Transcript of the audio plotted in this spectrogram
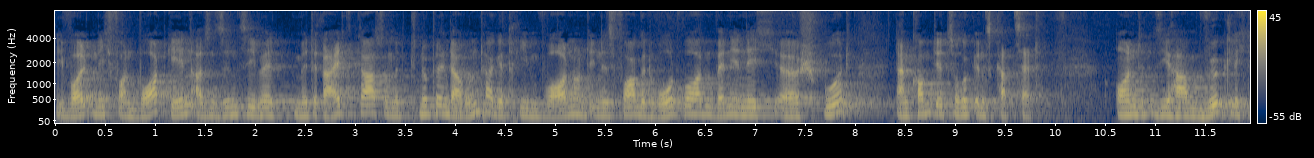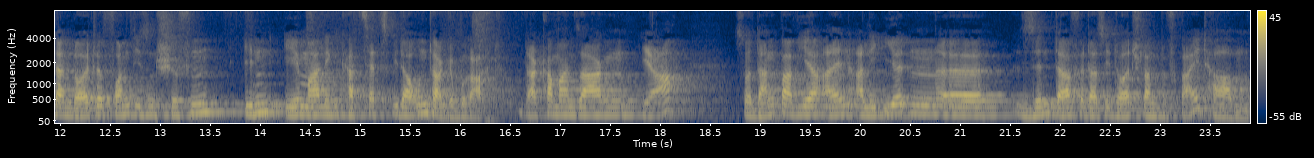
Die wollten nicht von Bord gehen, also sind sie mit, mit Reizgas und mit Knüppeln darunter getrieben worden und ihnen ist vorgedroht worden, wenn ihr nicht äh, spurt, dann kommt ihr zurück ins KZ. Und sie haben wirklich dann Leute von diesen Schiffen in ehemaligen KZs wieder untergebracht. Da kann man sagen, ja, so dankbar wir allen Alliierten äh, sind dafür, dass sie Deutschland befreit haben.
